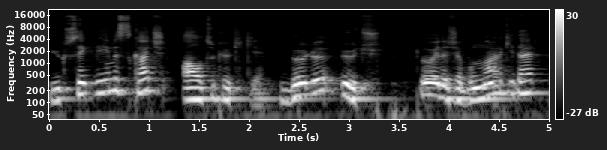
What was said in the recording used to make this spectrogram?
Yüksekliğimiz kaç? 6 kök 2 bölü 3. Böylece bunlar gider.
